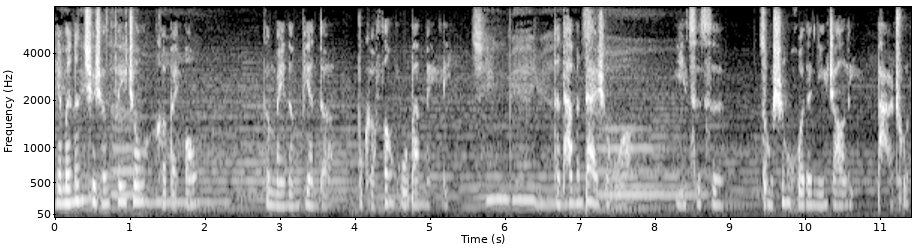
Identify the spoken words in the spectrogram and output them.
也没能去成非洲和北欧，更没能变得不可方物般美丽。但他们带着我，一次次从生活的泥沼里爬出来。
